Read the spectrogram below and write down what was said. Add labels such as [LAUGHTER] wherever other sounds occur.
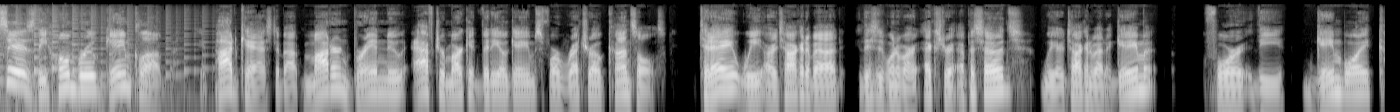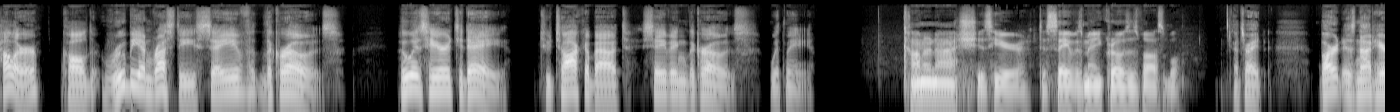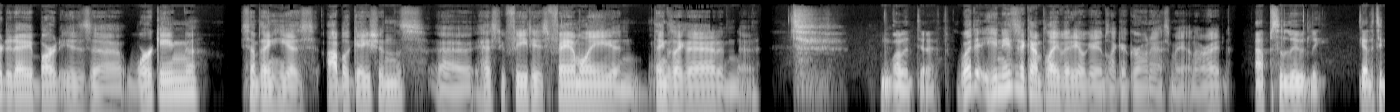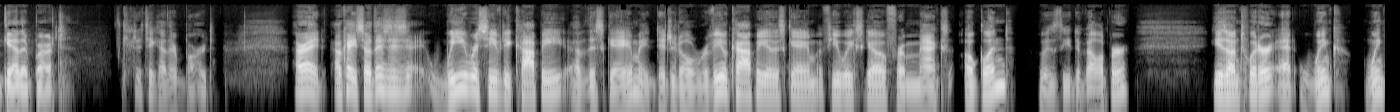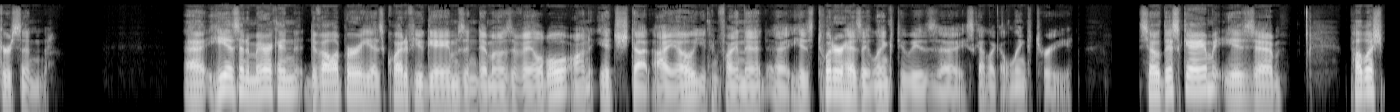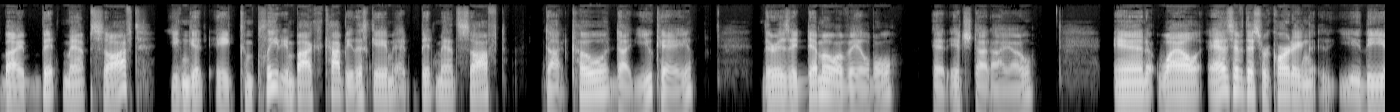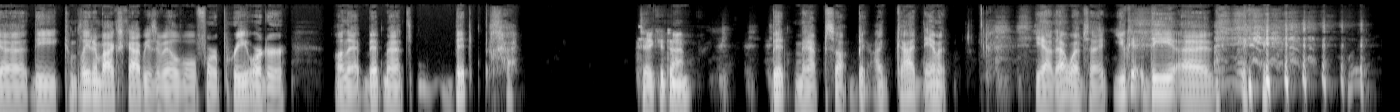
This is the Homebrew Game Club, a podcast about modern, brand new aftermarket video games for retro consoles. Today, we are talking about this is one of our extra episodes. We are talking about a game for the Game Boy Color called Ruby and Rusty Save the Crows. Who is here today to talk about saving the crows with me? Connor Nash is here to save as many crows as possible. That's right. Bart is not here today. Bart is uh, working something. He has obligations, uh, has to feed his family and things like that. And uh, [SIGHS] What a dip. what he needs to come play video games like a grown ass man. All right, Absolutely. Get it together, Bart. get it together, Bart. All right. Okay. So this is we received a copy of this game, a digital review copy of this game, a few weeks ago from Max Oakland, who is the developer. He is on Twitter at Wink Winkerson. Uh, he is an American developer. He has quite a few games and demos available on itch.io. You can find that. Uh, his Twitter has a link to his, uh, he's got like a link tree. So this game is um, published by Bitmap Soft. You can get a complete in-box copy of this game at bitmapsoft.co.uk. There is a demo available at itch.io. And while, as of this recording, the uh, the complete in-box copy is available for pre-order on that Bitmap Bit Take your time. Bitmap Soft. Bit, I, God damn it! Yeah, that website. You can the. Uh,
